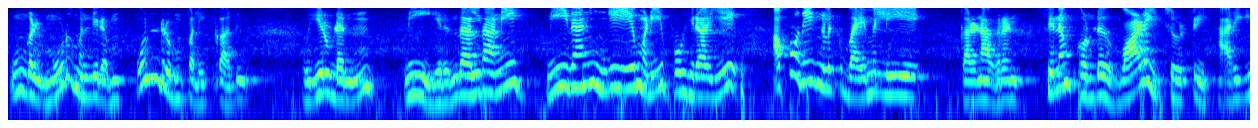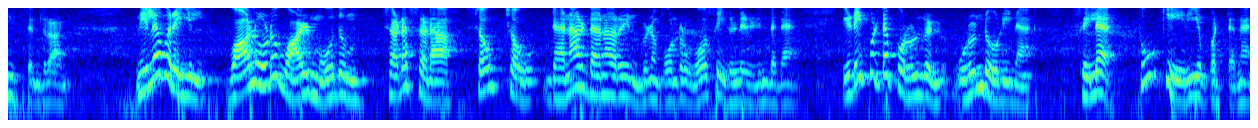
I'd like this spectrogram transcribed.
உங்கள் மூடு மந்திரம் ஒன்றும் பலிக்காது. உயிருடன் நீ இருந்தால்தானே நீதான் இங்கேயே மடியப் போகிறாயே. அப்போது எங்களுக்கு பயமில்லையே. கருணாகரன் சினம் கொண்டு வாளைச் சுற்றி அருகே சென்றான். நிலவரையில் வாளோடு வாள் மோதும். சடசடா சவுக் சவுக் டனார் டனார் என்பன போன்ற ஓசைகள் எழுந்தன. இடைப்பட்ட பொருள்கள் உருண்டோடின. சில தூக்கி எறியப்பட்டன.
